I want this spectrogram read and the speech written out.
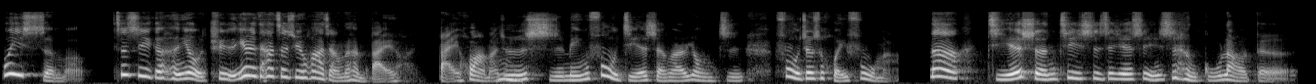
为什么这是一个很有趣的，因为他这句话讲的很白白话嘛，就是使民复结绳而用之，复就是回复嘛。那结绳记事这件事情是很古老的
